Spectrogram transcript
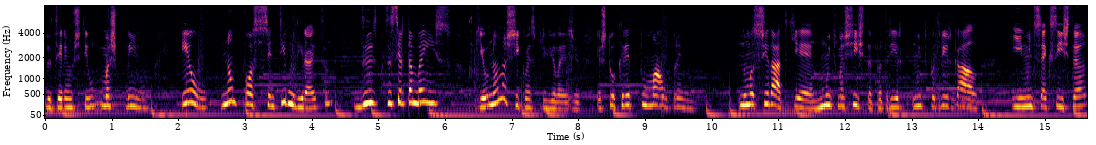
de terem um estilo masculino. Eu não posso sentir no direito de, de ser também isso, porque eu não nasci com esse privilégio. Eu estou a querer tomá-lo para mim numa sociedade que é muito machista, patriar- muito patriarcal e muito sexista,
